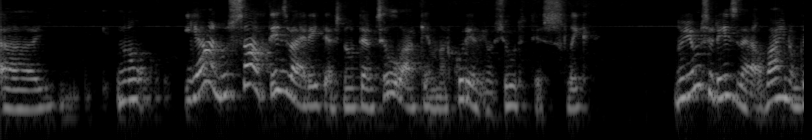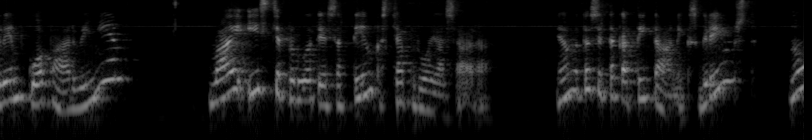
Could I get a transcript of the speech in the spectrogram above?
Uh, nu, jā, nu sākt izvairīties no tiem cilvēkiem, ar kuriem jūs jūtaties slikti. Nu, jums ir izvēle vai nu grimt kopā ar viņiem, vai izķeproties ar tiem, kas ķeprojās ārā. Ja, nu, tas ir kā Titaniks grimst. Nu,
